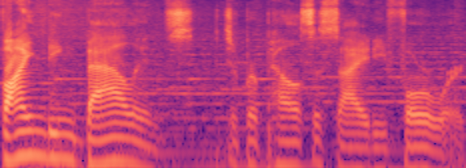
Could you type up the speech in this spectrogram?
finding balance to propel society forward.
